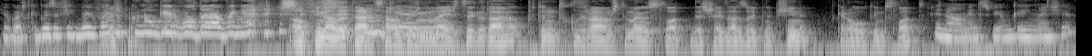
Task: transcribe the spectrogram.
Eu gosto que a coisa fique bem feita Mas porque eu não quero voltar a apanhar as... Ao final da tarde estava um bocadinho mais desagradável, portanto reservávamos também o slot das 6 às 8 na piscina, que era o último slot. Eu normalmente subia um bocadinho mais cedo,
